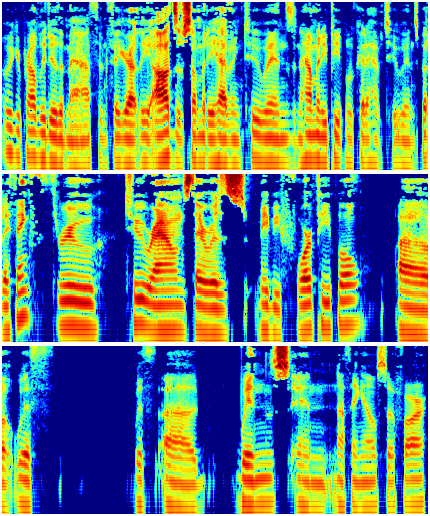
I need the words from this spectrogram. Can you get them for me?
we could probably do the math and figure out the odds of somebody having two wins and how many people could have two wins. But I think through two rounds there was maybe four people uh, with with uh, wins and nothing else so far.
